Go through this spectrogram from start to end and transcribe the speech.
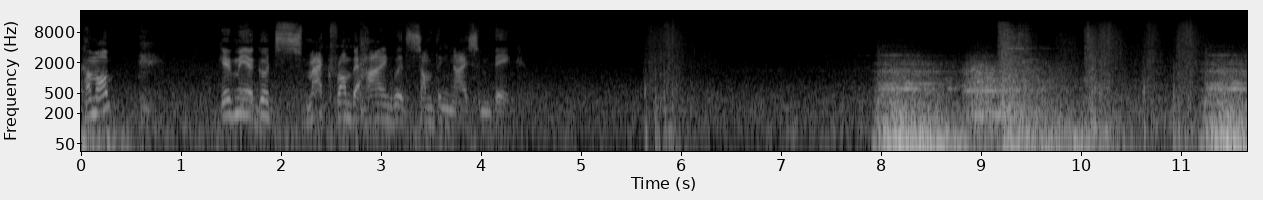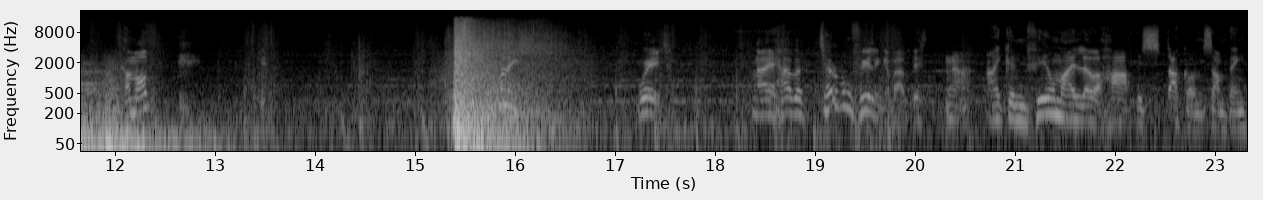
Come on. Give me a good smack from behind with something nice and big. Come on. Police! Wait. I have a terrible feeling about this. I can feel my lower half is stuck on something.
